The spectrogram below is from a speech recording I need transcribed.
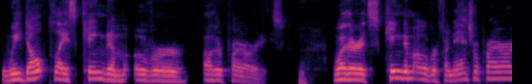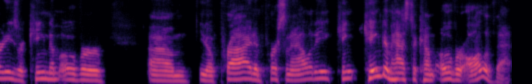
We don't place kingdom over other priorities. Hmm whether it's kingdom over financial priorities or kingdom over um, you know pride and personality King, kingdom has to come over all of that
